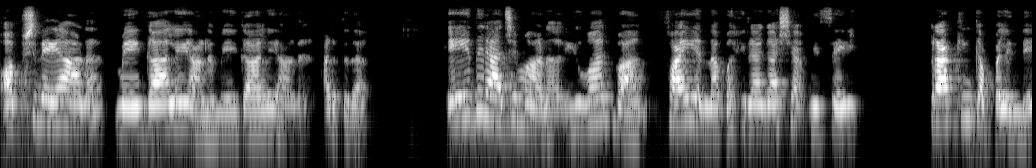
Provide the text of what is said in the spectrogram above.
ഓപ്ഷൻ എ ആണ് മേഘാലയ ആണ് മേഘാലയ ആണ് അടുത്തത്. ഏത് രാജ്യമാണ് യുവാൻ വാങ് ഫൈ എന്ന ബഹിരാകാശ മിസൈൽ ട്രാക്കിംഗ് കപ്പലിന്റെ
